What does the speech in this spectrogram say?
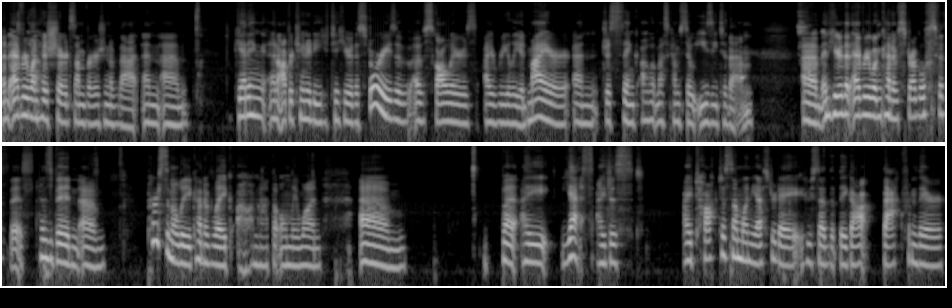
And everyone Yeah. has shared some version of that. And um getting an opportunity to hear the stories of, of scholars I really admire and just think, oh, it must come so easy to them. Um, and hear that everyone kind of struggles with this has been um, personally kind of like, oh, I'm not the only one. Um, but I, yes, I just, I talked to someone yesterday who said that they got back from their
